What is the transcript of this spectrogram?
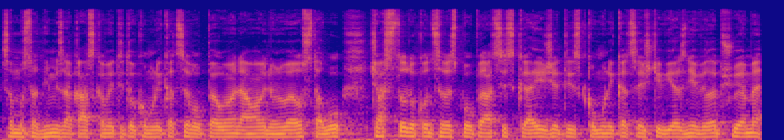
samostatnými zakázkami tyto komunikace opravujeme, dáváme do nového stavu. Často dokonce ve spolupráci s kraji, že ty komunikace ještě výrazně vylepšujeme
